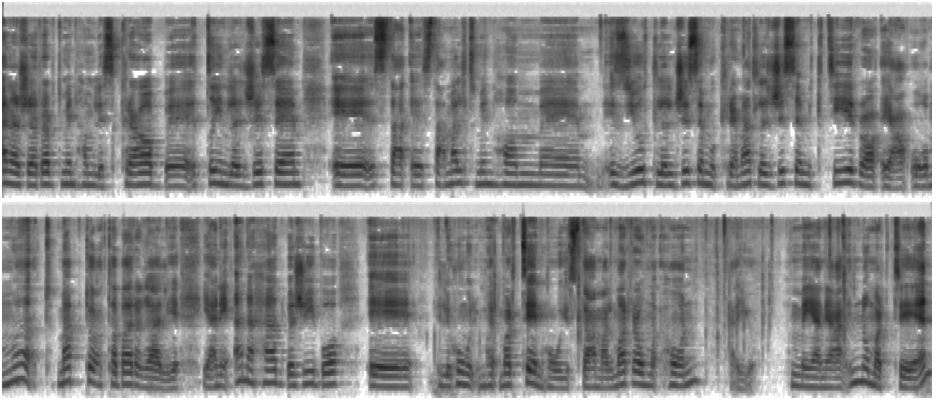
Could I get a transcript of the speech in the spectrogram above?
أنا جربت منهم السكراب آه، الطين للجسم آه، استعملت منهم آه، زيوت للجسم وكريمات للجسم كتير رائعة وما ما بتعتبر غالية. يعني أنا هاد بجيبه اللي هو مرتين هو يستعمل مرة وهون هيو. يعني على إنه مرتين.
